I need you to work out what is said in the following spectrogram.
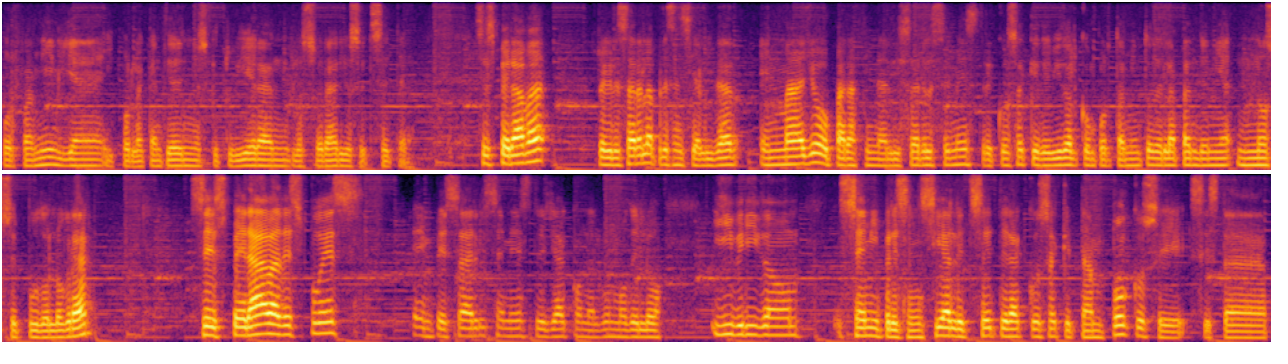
por familia y por la cantidad de niños que tuvieran, los horarios, etc. Se esperaba regresar a la presencialidad en mayo o para finalizar el semestre, cosa que debido al comportamiento de la pandemia no se pudo lograr. Se esperaba después empezar el semestre ya con algún modelo híbrido, semipresencial, etcétera, cosa que tampoco se, se está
